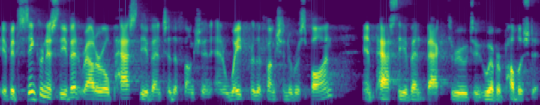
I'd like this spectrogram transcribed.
If it's synchronous, the event router will pass the event to the function and wait for the function to respond and pass the event back through to whoever published it.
